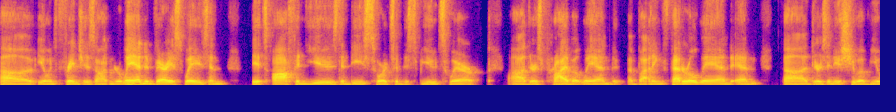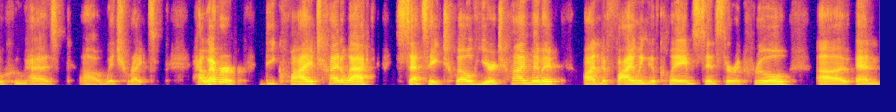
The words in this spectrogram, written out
uh, you know, infringes on their land in various ways, and it's often used in these sorts of disputes where uh, there's private land abutting federal land, and uh, there's an issue of you know who has uh, which rights. However, the Quiet Title Act sets a 12-year time limit on the filing of claims since their accrual, uh, and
